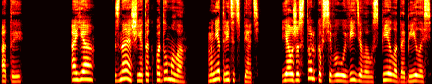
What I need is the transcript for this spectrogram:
А ты? А я... Знаешь, я так подумала. Мне 35. Я уже столько всего увидела, успела, добилась.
